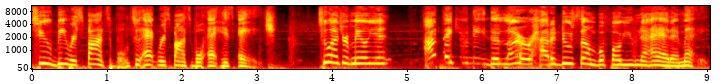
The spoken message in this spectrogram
to be responsible, to act responsible at his age. 200 million? I think you need to learn how to do something before you not have that money.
